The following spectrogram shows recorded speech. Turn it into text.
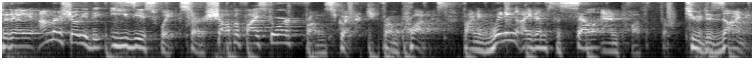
Today, I'm gonna show you the easiest way to start a Shopify store from scratch. From products, finding winning items to sell and profit from, to designing,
